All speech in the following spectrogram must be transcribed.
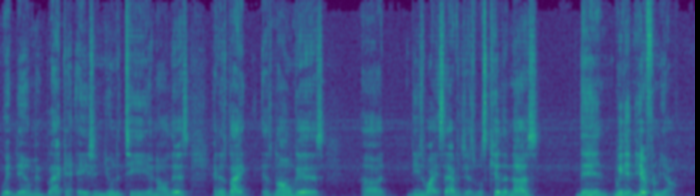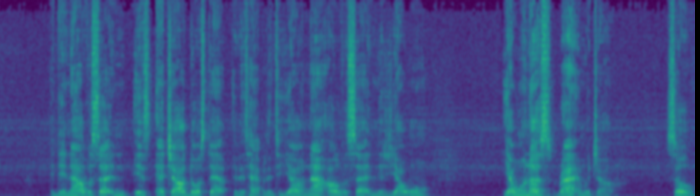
with them and black and Asian unity and all this, and it's like as long as uh, these white savages was killing us, then we didn't hear from y'all. And then now all of a sudden it's at y'all doorstep and it's happening to y'all. Now all of a sudden is y'all want y'all want us riding with y'all. So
